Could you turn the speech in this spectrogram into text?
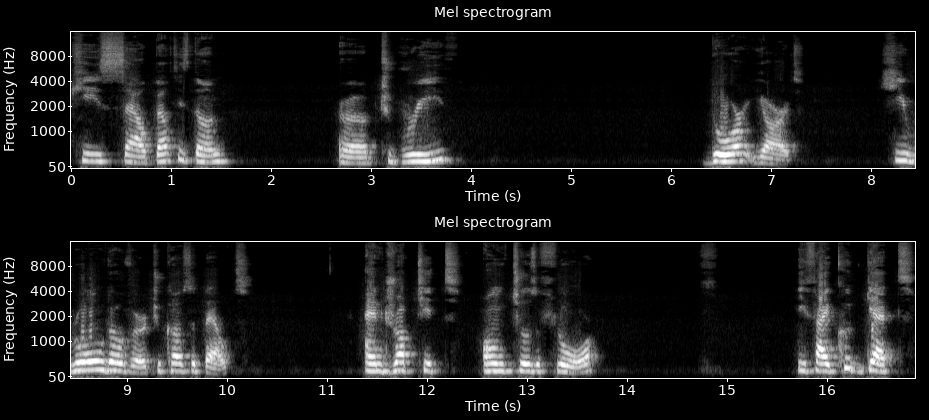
keys, cell, belt is done. Uh, to breathe, door, yard. He rolled over, took off the belt, and dropped it onto the floor. If I could get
